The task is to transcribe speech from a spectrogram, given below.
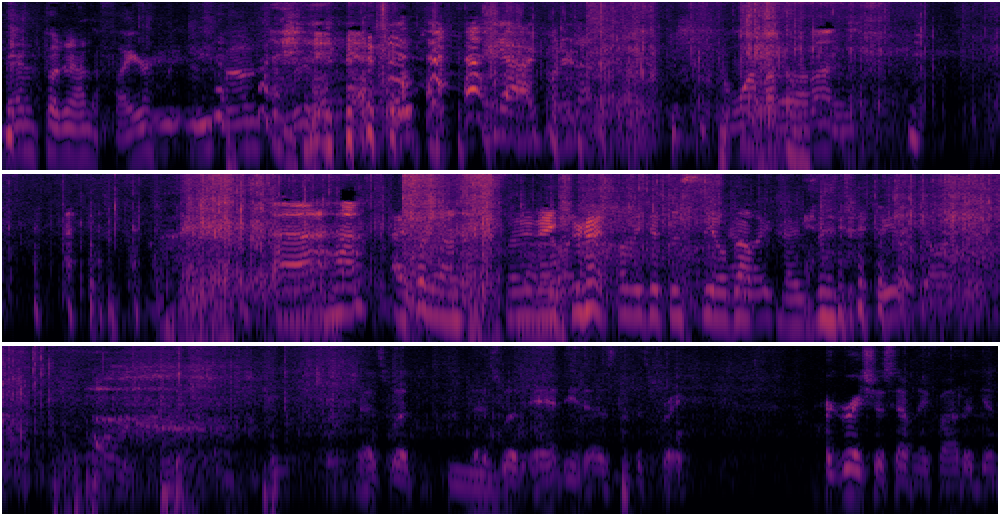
Then put it on the fire. We, we found some yeah, I put it on to warm up the buns. Uh-huh. I put it on. Let me make sure. Let me get this sealed up. Alex. guys. Feel it, don't you? That's what that's what Andy does. Let's pray. Our gracious Heavenly Father, again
